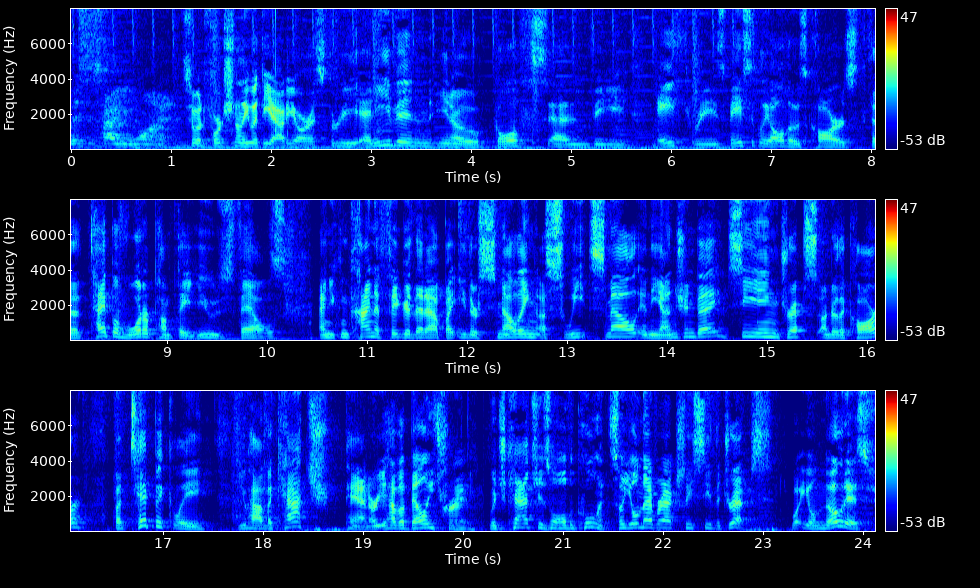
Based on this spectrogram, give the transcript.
this is how you want it. So unfortunately with the Audi RS3 and even, you know, Golfs and the A3s, basically all those cars, the type of water pump they use fails. And you can kind of figure that out by either smelling a sweet smell in the engine bay, seeing drips under the car, but typically you have a catch pan or you have a belly tray, which catches all the coolant. So you'll never actually see the drips. What you'll notice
